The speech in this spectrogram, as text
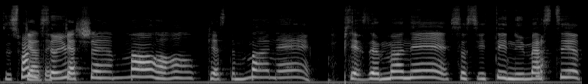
C'est super Quatre sérieux. cachets morts, pièces de monnaie. Pièces de monnaie, société numastite.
